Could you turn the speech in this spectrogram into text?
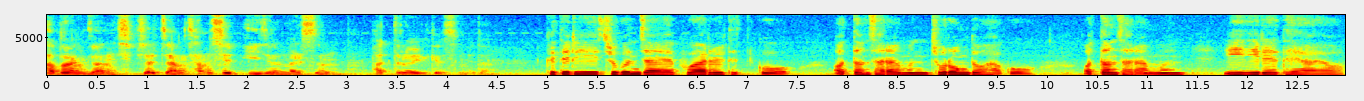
사도행전 17장 32절 말씀 받들어 읽겠습니다. 그들이 죽은 자의 부활을 듣고 어떤 사람은 조롱도 하고 어떤 사람은 이 일에 대하여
